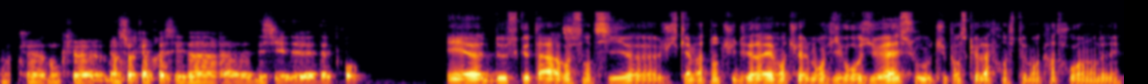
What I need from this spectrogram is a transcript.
Donc, euh, donc euh, bien sûr qu'après, c'est d'essayer de- d'être pro. Et euh, de ce que tu as ressenti jusqu'à maintenant, tu te verrais éventuellement vivre aux US ou tu penses que la France te manquera trop à un moment donné?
